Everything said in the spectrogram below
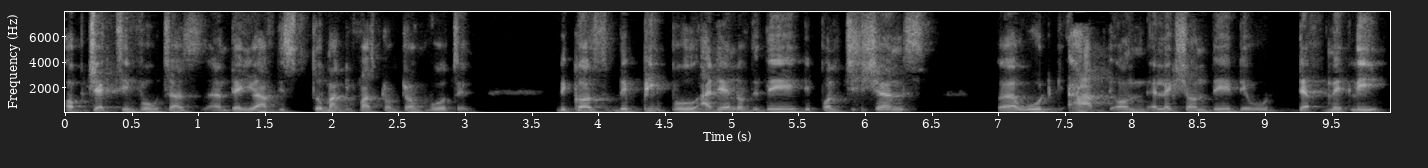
objective voters and then you have the stomach infrastructure voting. Because the people at the end of the day the politicians uh, would have on election day they would definitely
